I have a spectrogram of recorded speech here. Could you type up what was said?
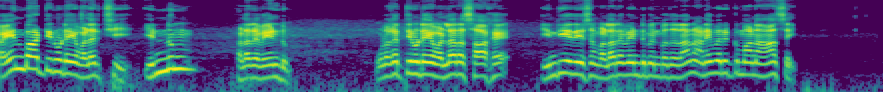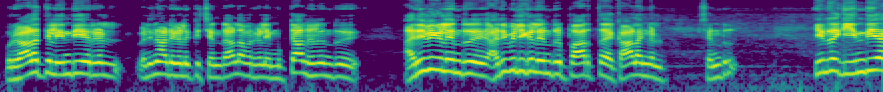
பயன்பாட்டினுடைய வளர்ச்சி இன்னும் வளர வேண்டும். உலகத்தினுடைய வல்லரசாக இந்திய தேசம் வளர வேண்டும் என்பதுதான் அனைவருக்குமான ஆசை. ஒரு காலத்தில் இந்தியர்கள் வெளிநாடுகளுக்கு சென்றால் அவர்களை முட்டாள்கள் என்று அறிவிகள் என்று அறிவிலிகள் என்று பார்த்த காலங்கள் சென்று இன்றைக்கு இந்தியா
